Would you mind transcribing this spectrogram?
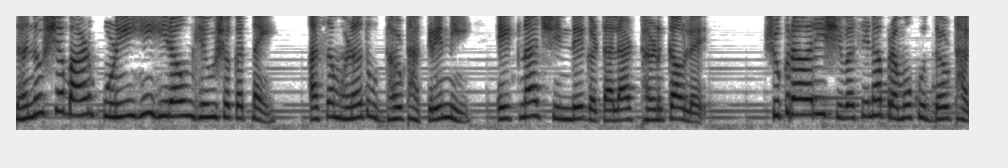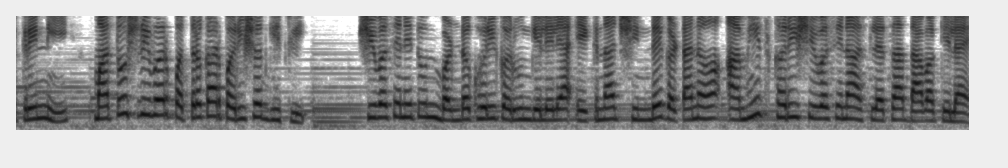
धनुष्य बाण कुणीही हिरावून घेऊ शकत नाही असं म्हणत उद्धव ठाकरेंनी एकनाथ शिंदे गटाला ठणकावलंय. शुक्रवारी शिवसेना प्रमुख उद्धव ठाकरेंनी मातोश्रीवर पत्रकार परिषद घेतली. शिवसेनेतून बंडखोरी करून गेलेल्या एकनाथ शिंदे गटानं आम्हीच खरी शिवसेना असल्याचा दावा केलाय.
